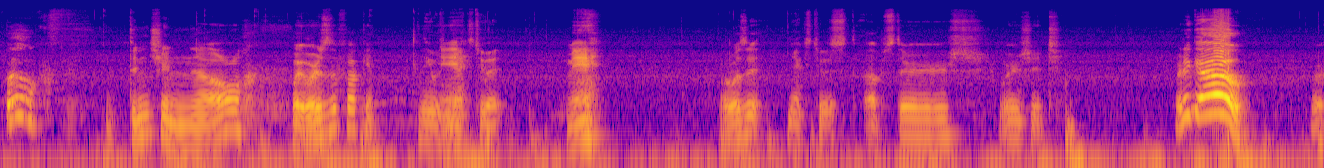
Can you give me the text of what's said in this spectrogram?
spook. Didn't you know? Wait, where's the fucking I think it was Eh. next to it. meh? Where was it? Next to it. Just upstairs. Where's it? Where'd it go? You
